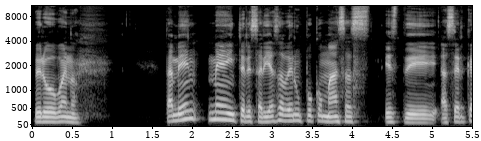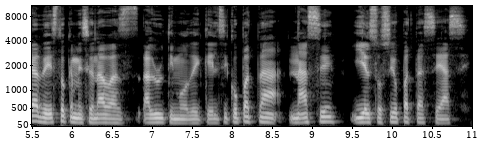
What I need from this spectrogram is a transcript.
Pero bueno, también me interesaría saber un poco más este, acerca de esto que mencionabas al último, de que el psicópata nace y el sociópata se hace.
